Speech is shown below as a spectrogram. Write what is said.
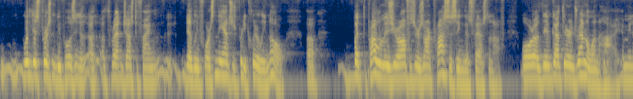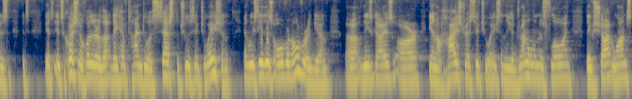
would this person be posing a, a threat justifying deadly force? And the answer is pretty clearly no. Uh, but the problem is your officers aren't processing this fast enough, or they've got their adrenaline high. I mean, it's it's it's it's a question of whether they have time to assess the true situation, and we see this over and over again. Uh, these guys are in a high stress situation. The adrenaline is flowing. They've shot once,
